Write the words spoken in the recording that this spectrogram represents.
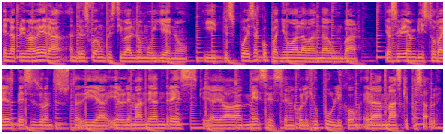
En la primavera, Andrés fue a un festival no muy lleno y después acompañó a la banda a un bar. Ya se habían visto varias veces durante su estadía y el alemán de Andrés, que ya llevaba meses en el colegio público, era más que pasable.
